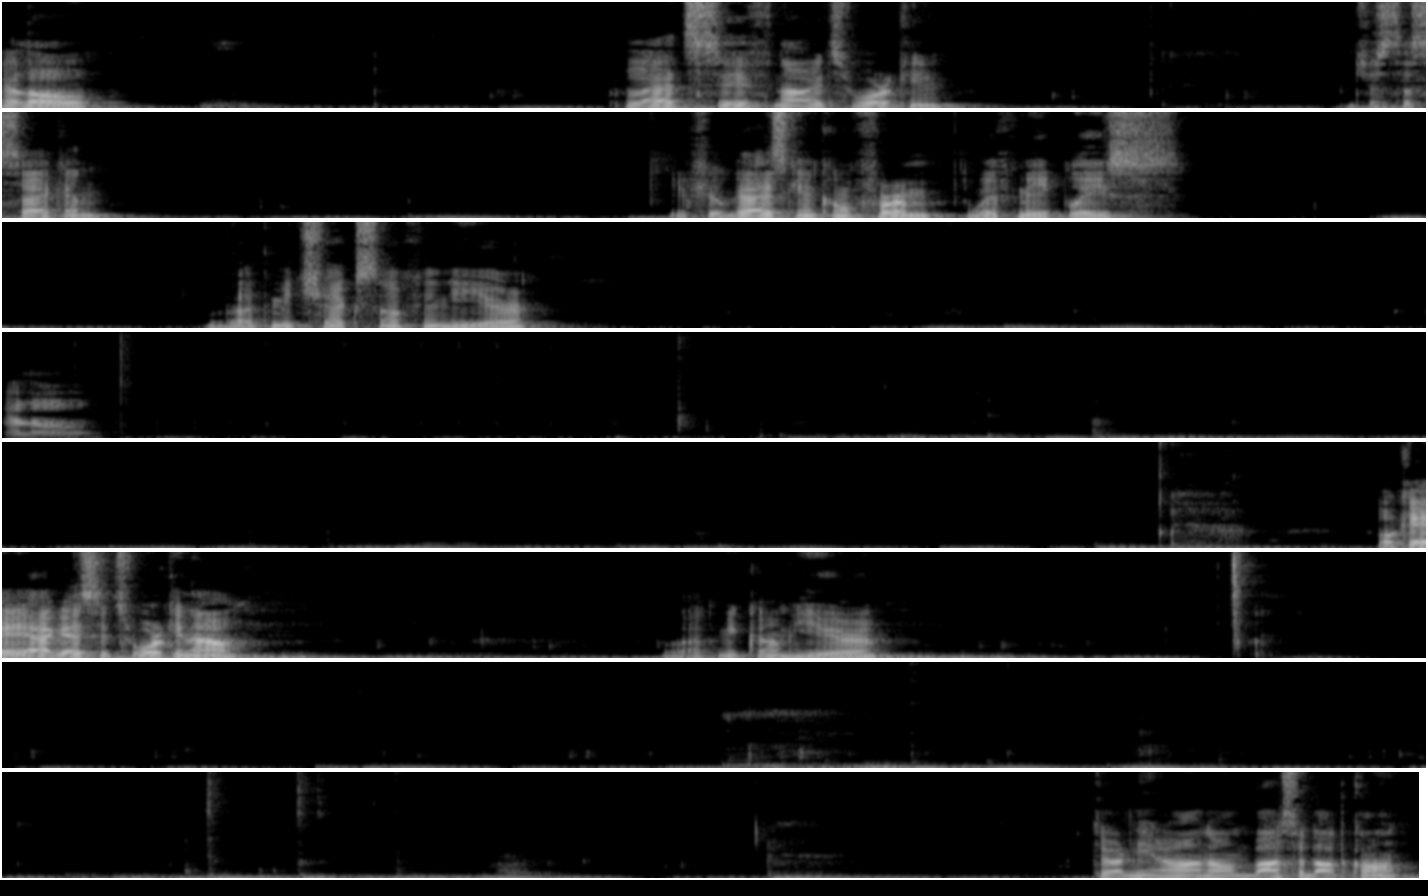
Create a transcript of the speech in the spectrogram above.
Hello? Let's see if now it's working. Just a second. If you guys can confirm with me, please. Let me check something here. Okay, I guess it's working now. Let me come here. turning on on Bossa.com.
